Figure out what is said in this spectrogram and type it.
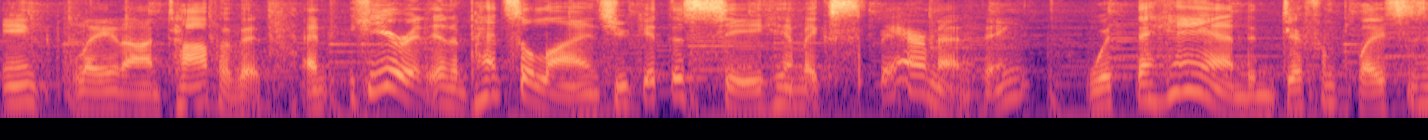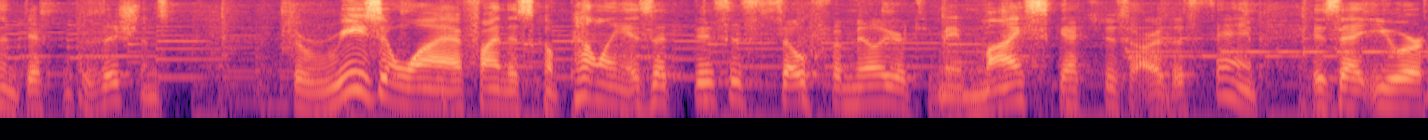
ink laid on top of it. And here in the pencil lines, you get to see him experimenting with the hand in different places and different positions. The reason why I find this compelling is that this is so familiar to me. My sketches are the same, is that you are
